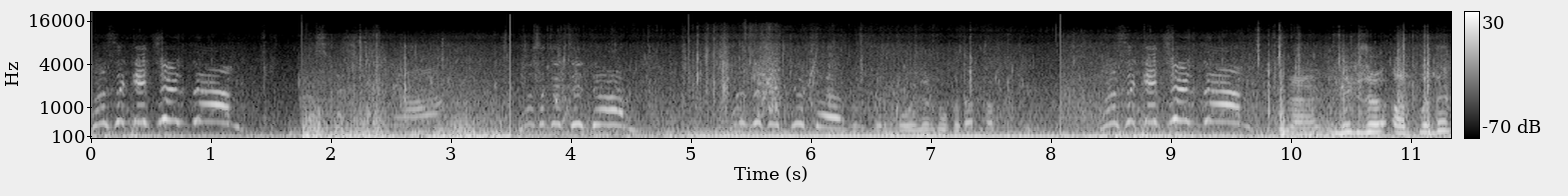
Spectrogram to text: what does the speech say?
Nasıl kaçırdım? Nasıl kaçırdım ya? Nasıl kaçırdım? Nasıl kaçırdım? Kızların boyları da o kadar tatlı ki. Nasıl kaçırdım? Yani ne güzel atladı.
